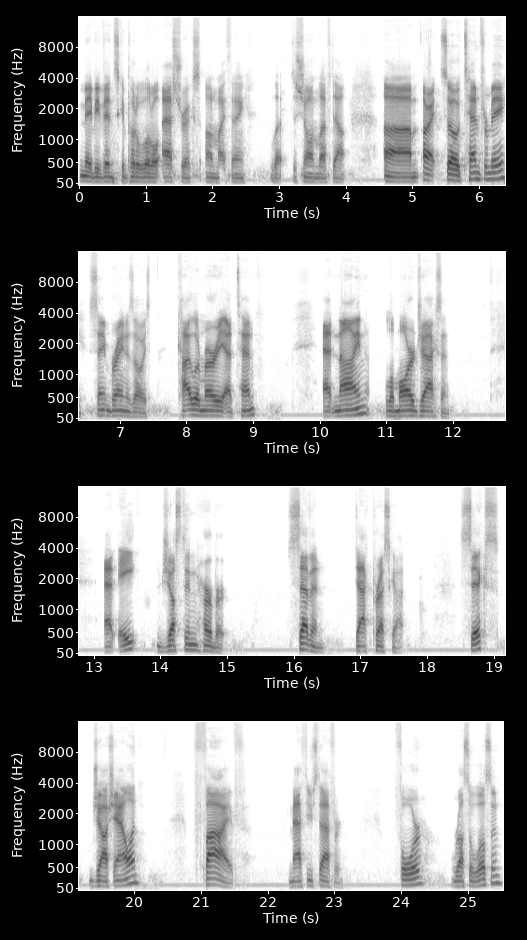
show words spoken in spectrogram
maybe Vince could put a little asterisk on my thing. Let Deshaun left out. Um, all right, so 10 for me, same brain as always. Kyler Murray at 10. At nine, Lamar Jackson. At eight, Justin Herbert. Seven, Dak Prescott. Six, Josh Allen. Five, Matthew Stafford. Four, Russell Wilson.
